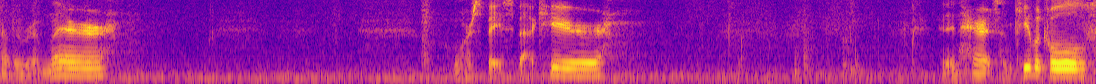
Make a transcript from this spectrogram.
Another room there. More space back here. It inherits some cubicles,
